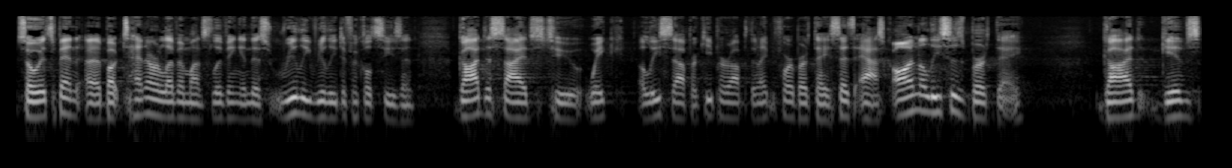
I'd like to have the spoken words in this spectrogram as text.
So it's been uh, about 10 or 11 months living in this really, really difficult season. God decides to wake Alise up or keep her up the night before her birthday. He says, Ask. On Elisa's birthday, God gives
